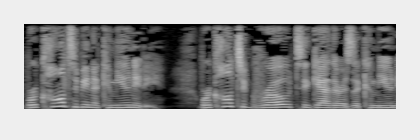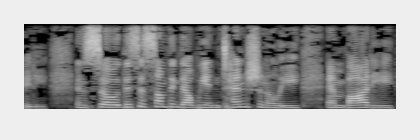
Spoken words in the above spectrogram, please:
We're called to be in a community. We're called to grow together as a community. And so this is something that we intentionally embody.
